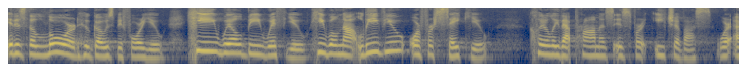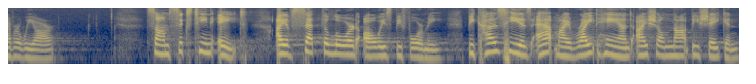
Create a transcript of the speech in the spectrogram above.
It is the Lord who goes before you. He will be with you. He will not leave you or forsake you. Clearly, that promise is for each of us, wherever we are. Psalm 16 8. I have set the Lord always before me. Because he is at my right hand, I shall not be shaken.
